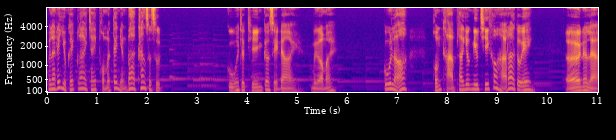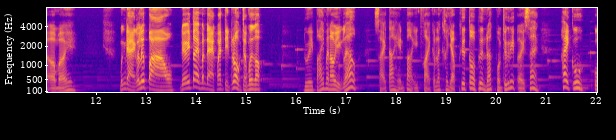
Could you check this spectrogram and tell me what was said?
เวลาได้อยู่ใกล้ๆใจผมมันเต้นอย่างบ้าคลั่งสุดๆ กูว่าจะทิ้งก็เสียดายมึงเอาไหม กูเหรอ ผมถามพลางยกนิ้วชี้เข้าหาร่างตัวเอง เออ นั่นแหละ เอาไหม มึงแดกแล้วหรือเปล่า เดี๋ยวไอ้เต้ยมันแดกไปติดโรคจากมึงหรอกดูไอ้ไปมันเอาอีกแล้ว สายตาเห็นปากอีกฝ่ายกำลังขยับเพื่อโต้เพื่อนรัก ผมจึงรีบเอ่ยแทรกให้กู กู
